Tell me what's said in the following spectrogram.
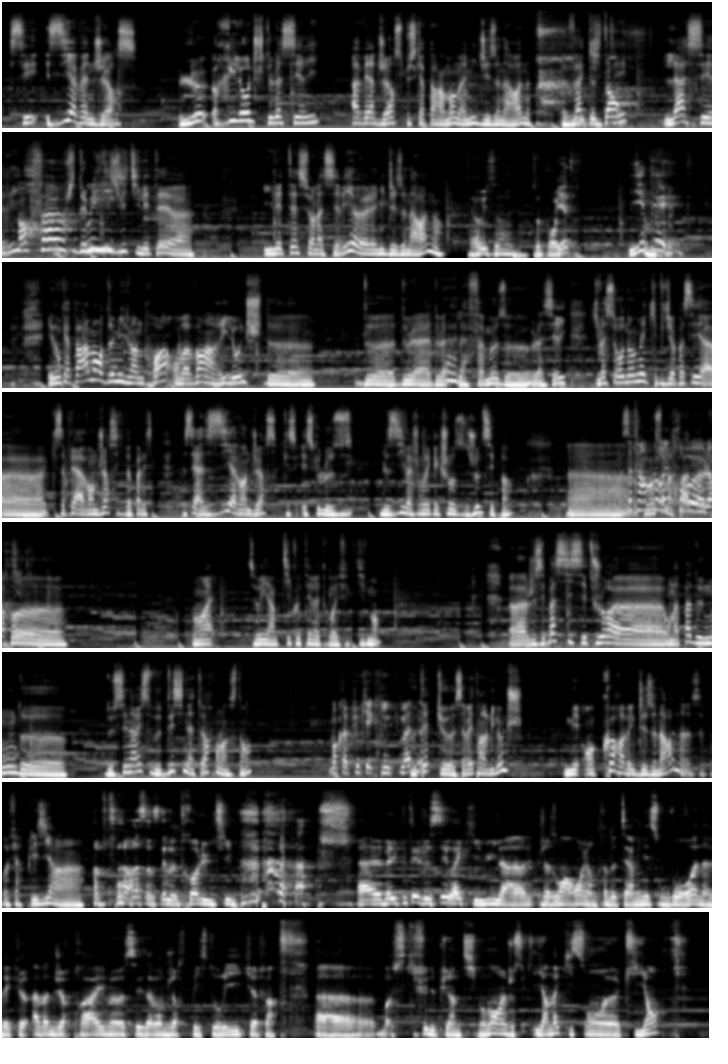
c'est The Avengers, le relaunch de la série Avengers, puisqu'apparemment l'ami Jason Aaron va quitter temps. la série. Enfin, Depuis oui. 2018, il était, euh, il était sur la série, euh, l'ami Jason Aaron. Ah oui, ça, ça pour y être. Il y était. Et donc apparemment en 2023, on va avoir un relaunch de de, de la de la, la fameuse euh, la série qui va se renommer qui, qui va passer à, qui s'appelait Avengers et qui va pas laisser- passer à The Avengers. Qu'est-ce- Est-ce que le le Z va changer quelque chose Je ne sais pas. Euh, Ça fait un peu rétro, euh, leur titre. euh, Ouais, c'est vrai, il y a un petit côté rétro effectivement. Je sais pas si c'est toujours. on n'a pas de nom de de scénariste ou de dessinateur pour l'instant. Il manquerait plus qu'il y ait. Peut-être que ça va être un relaunch, mais encore avec Jason Aaron, ça pourrait faire plaisir à. Ah putain, ça serait le troll ultime. euh, bah écoutez, je sais ouais, qu'il lui, là, Jason Aaron est en train de terminer son gros run avec euh, Avenger Prime, euh, ses Avengers préhistoriques, enfin, euh, bah, ce qu'il fait depuis un petit moment. hein. Je sais qu'il y en a qui sont clients.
